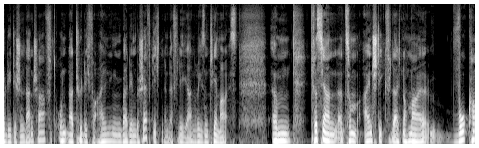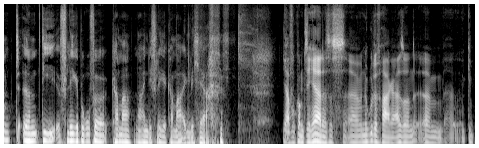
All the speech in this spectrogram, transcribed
politischen Landschaft und natürlich vor allen Dingen bei den Beschäftigten in der Pflege ein Riesenthema ist. Ähm, Christian, äh, zum Einstieg vielleicht nochmal, wo kommt ähm, die Pflegeberufekammer, nein, die Pflegekammer eigentlich her? Ja, wo kommt sie her? Das ist äh, eine gute Frage. Also ähm, äh, gibt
